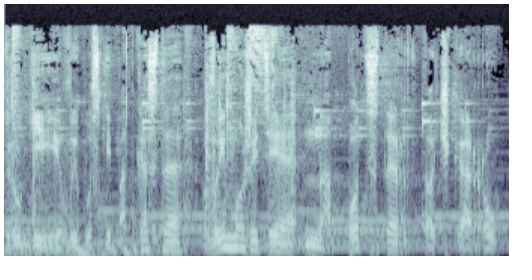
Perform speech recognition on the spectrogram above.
другие выпуски подкаста вы можете на podster.ru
